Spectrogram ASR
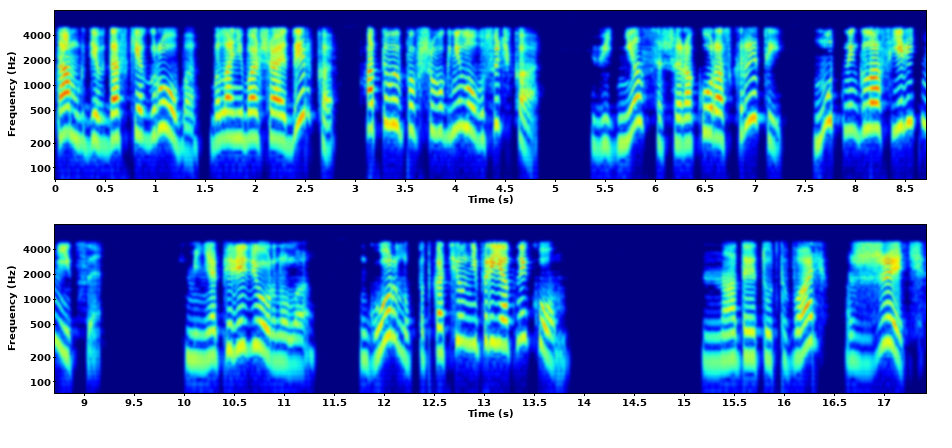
там, где в доске гроба была небольшая дырка от выпавшего гнилого сучка, виднелся широко раскрытый мутный глаз еретницы. Меня передернуло, горлу подкатил неприятный ком. «Надо эту тварь сжечь!»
